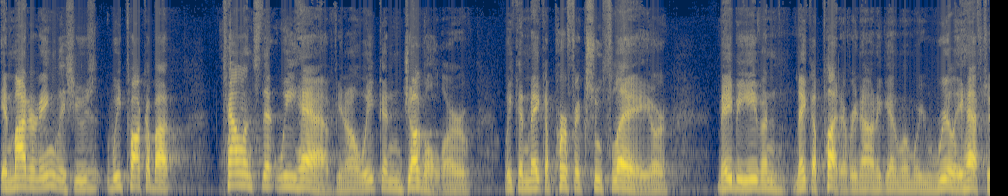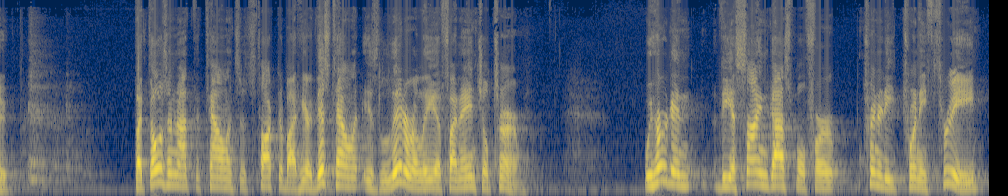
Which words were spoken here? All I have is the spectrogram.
in modern English use, we talk about talents that we have. You know, we can juggle or we can make a perfect souffle or maybe even make a putt every now and again when we really have to. But those are not the talents that's talked about here. This talent is literally a financial term. We heard in the assigned gospel for Trinity 23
